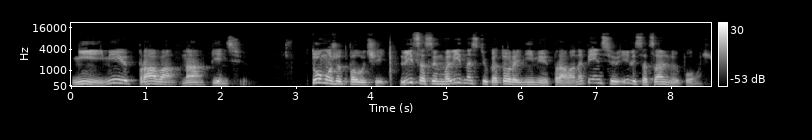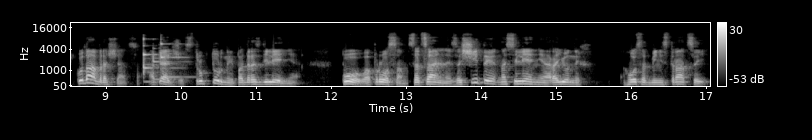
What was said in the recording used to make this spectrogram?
не имеют права на пенсию. Кто может получить? Лица с инвалидностью, которые не имеют права на пенсию или социальную помощь. Куда обращаться? Опять же, в структурные подразделения по вопросам социальной защиты населения районных госадминистраций,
